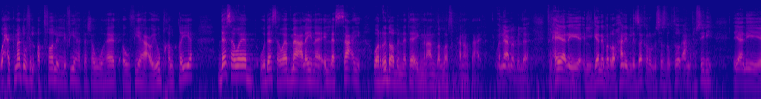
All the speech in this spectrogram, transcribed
وحكمته في الأطفال اللي فيها تشوهات أو فيها عيوب خلقية. ده ثواب وده ثواب ما علينا إلا السعي والرضا بالنتائج من عند الله سبحانه وتعالى. ونعم بالله. في الحقيقة يعني الجانب الروحاني اللي ذكره الأستاذ دكتور أحمد حسيني يعني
